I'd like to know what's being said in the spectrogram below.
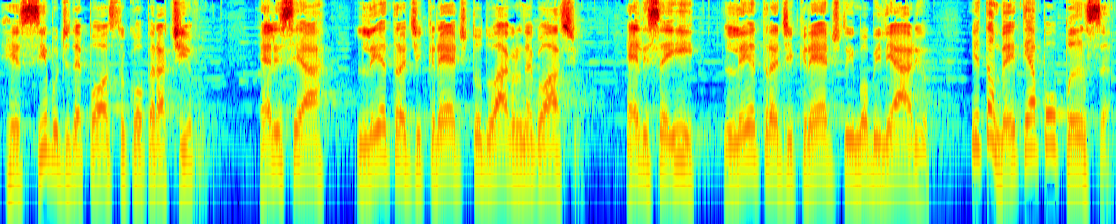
Recibo de Depósito Cooperativo, LCA, Letra de Crédito do Agronegócio, LCI, letra de crédito imobiliário e também tem a poupança.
